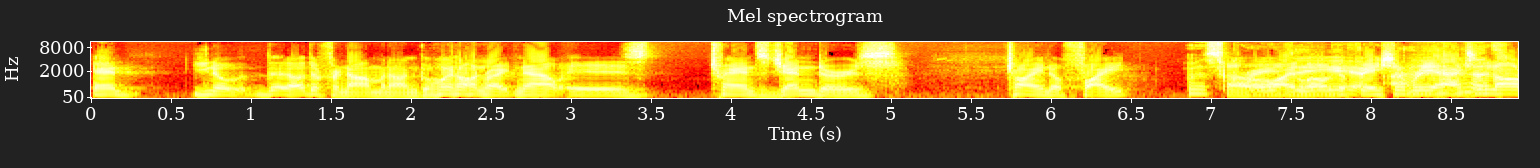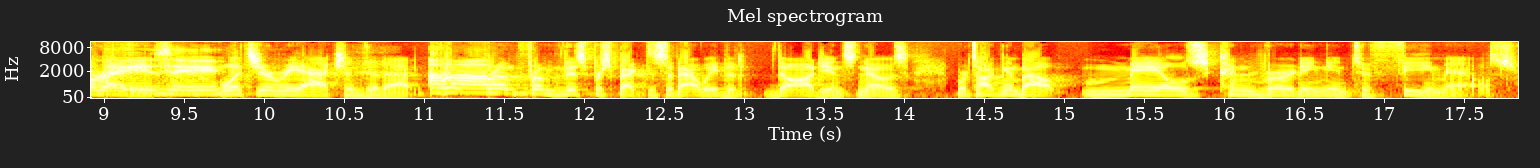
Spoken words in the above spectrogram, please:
And you know the other phenomenon going on right now is transgenders trying to fight. That's Oh, I love the facial reaction already. crazy. Um, What's your reaction to that? From, from, from this perspective, so that way the, the audience knows. We're talking about males converting into females.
